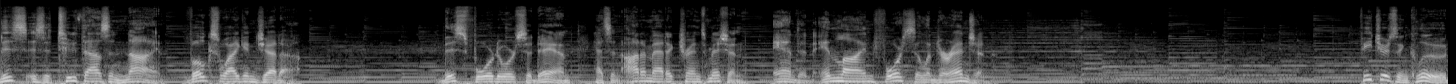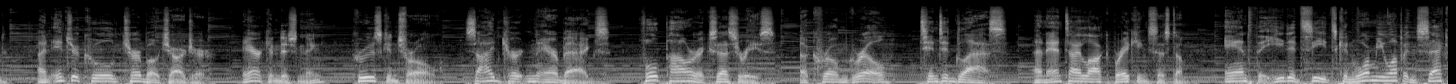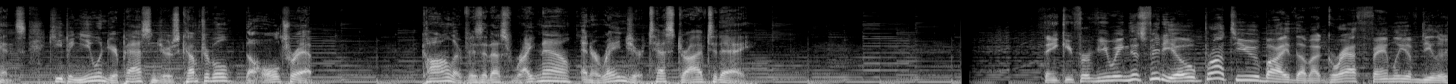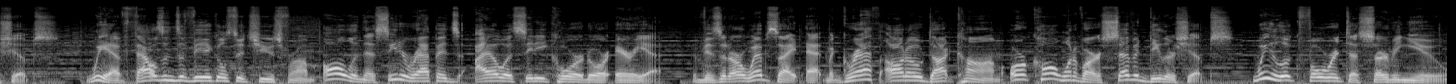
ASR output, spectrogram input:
This is a 2009 Volkswagen Jetta. This four-door sedan has an automatic transmission and an inline four-cylinder engine. Features include an intercooled turbocharger, air conditioning, cruise control, side curtain airbags, full power accessories, a chrome grille, tinted glass, an anti-lock braking system, and the heated seats can warm you up in seconds, keeping you and your passengers comfortable the whole trip. Call or visit us right now and arrange your test drive today. Thank you for viewing this video brought to you by the McGrath family of dealerships. We have thousands of vehicles to choose from, all in the Cedar Rapids, Iowa City corridor area. Visit our website at mcgrathauto.com or call one of our seven dealerships. We look forward to serving you.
